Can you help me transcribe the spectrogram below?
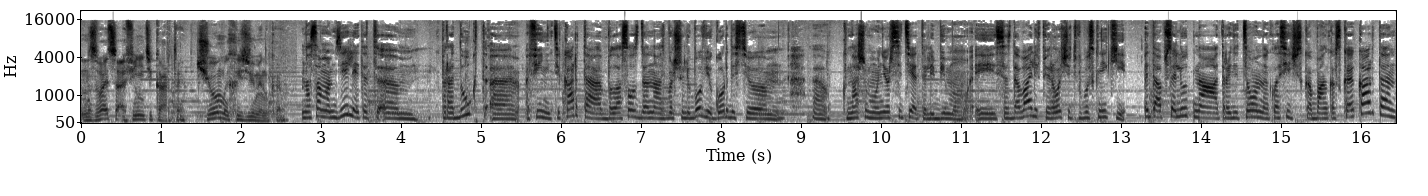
Называется Affinity карты. Чем их изюминка? На самом деле этот эм, продукт э, Affinity карта была создана с большой любовью и гордостью э, к нашему университету любимому и создавали в первую очередь выпускники. Это абсолютно традиционная классическая банковская карта,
